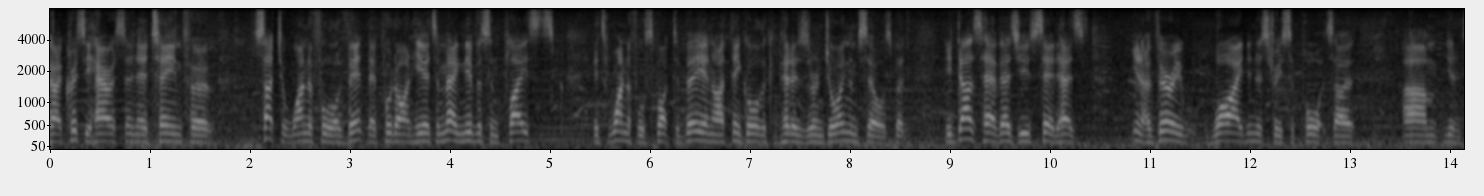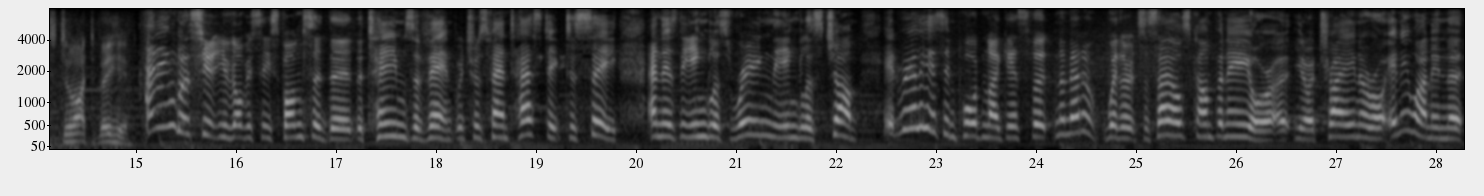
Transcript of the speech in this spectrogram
uh, Chrissy Harris and her team for such a wonderful event they put on here. It's a magnificent place. It's, it's a wonderful spot to be, and I think all the competitors are enjoying themselves. But it does have, as you said, has you know very wide industry support. So um, you know, it's a delight to be here. Inglis, you, you've obviously sponsored the, the teams event, which was fantastic to see. And there's the Inglis ring, the Inglis jump. It really is important, I guess, for no matter whether it's a sales company or a, you know a trainer or anyone in the,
